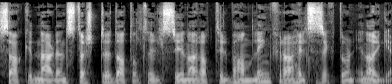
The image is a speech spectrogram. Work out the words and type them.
Saken er den største Datatilsynet har hatt til behandling fra helsesektoren i Norge.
